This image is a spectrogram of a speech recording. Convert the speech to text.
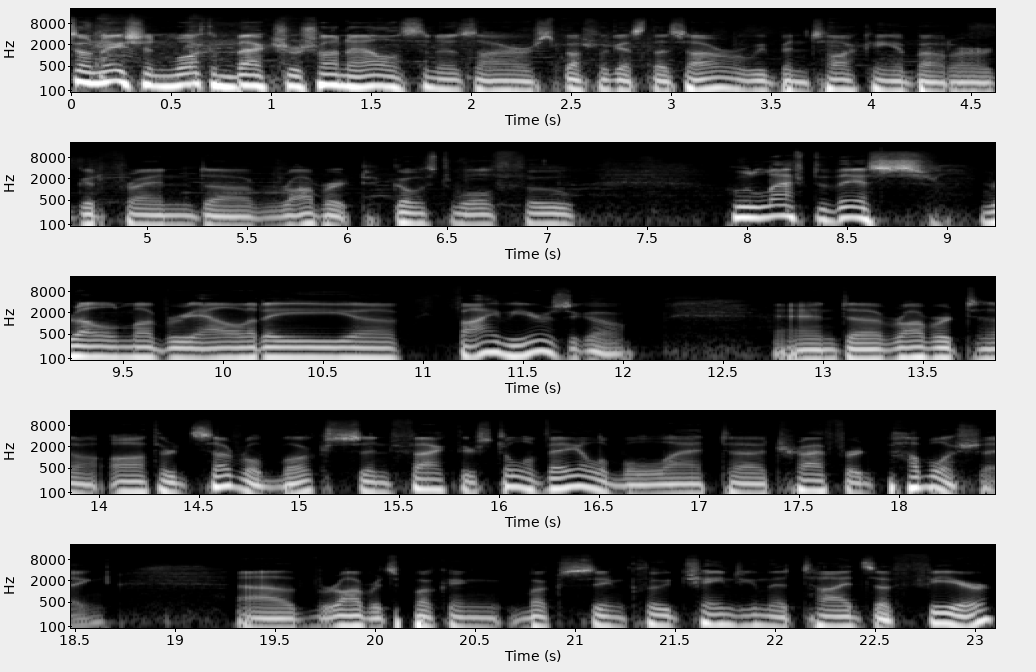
Exo Nation, welcome back. Shoshanna Allison is our special guest this hour. We've been talking about our good friend uh, Robert Ghostwolf, who who left this realm of reality uh, five years ago. And uh, Robert uh, authored several books. In fact, they're still available at uh, Trafford Publishing. Uh, Robert's booking books include Changing the Tides of Fear,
